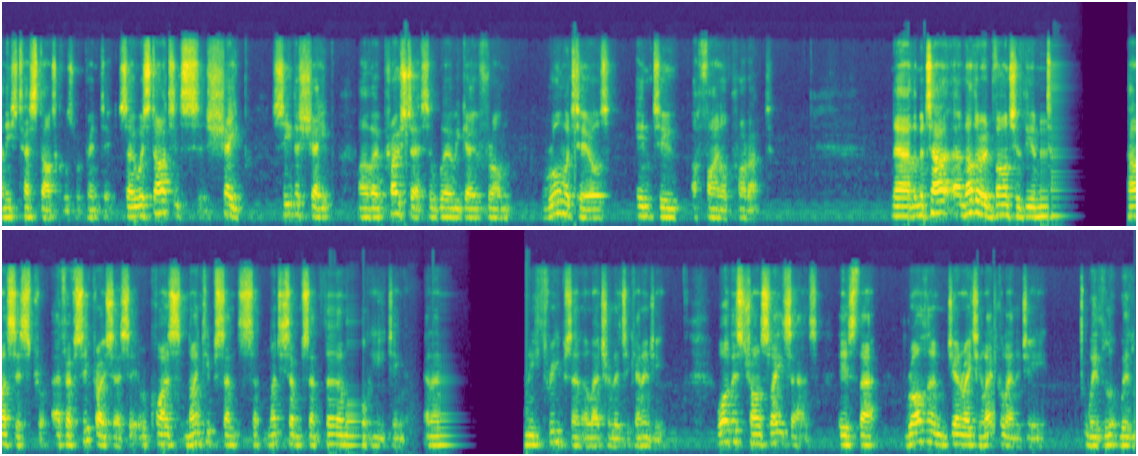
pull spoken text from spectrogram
and these test articles were printed. So we're starting to shape, see the shape of a process of where we go from raw materials into a final product. Now, another advantage of the metalysis FFC process, it requires 90%, 97% thermal heating and only 3% electrolytic energy. What this translates as is that rather than generating electrical energy with, with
